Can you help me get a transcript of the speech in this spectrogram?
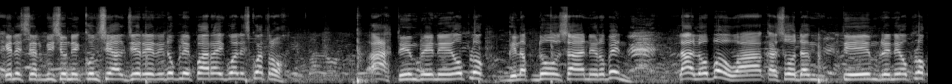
Kini serbisyo ni Konsehal Jerry Redoble para igualis 4. Ah, timbre ni Oplok, gilapdo sa ni Ruben. La lobo, wa kasod ang timbre ni Oplok.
